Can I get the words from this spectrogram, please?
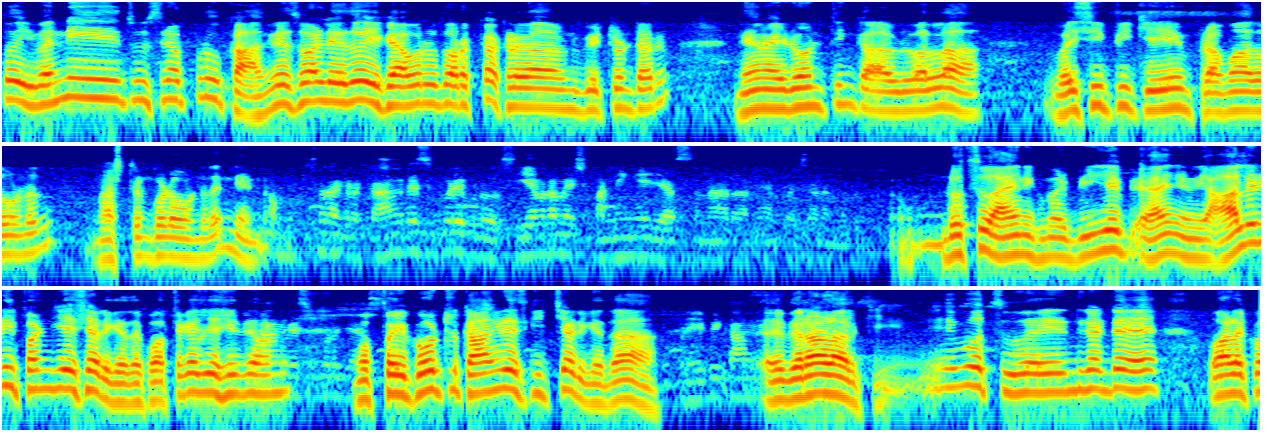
సో ఇవన్నీ చూసినప్పుడు కాంగ్రెస్ వాళ్ళు ఏదో ఇక ఎవరు దొరక్క అక్కడ పెట్టుంటారు. నేను ఐ డోంట్ థింక్ ఆవిడ వల్ల వైసీపీకి ఏం ప్రమాదం ఉండదు నష్టం కూడా ఉండదని నేను నమ్ముతాను సార్ అక్కడ కాంగ్రెస్ కూడా ఇప్పుడు సీఎం రమేష్ ఫండింగ్ చేస్తున్నారు అనే లొచ్చు ఆయనకి మరి బీజేపీ ఆయన ఆల్రెడీ ఫండ్ చేశాడు కదా కొత్తగా చేసేది ముప్పై కోట్లు కాంగ్రెస్కి ఇచ్చాడు కదా విరాళాలకి. ఇవ్వచ్చు ఎందుకంటే వాళ్ళకు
